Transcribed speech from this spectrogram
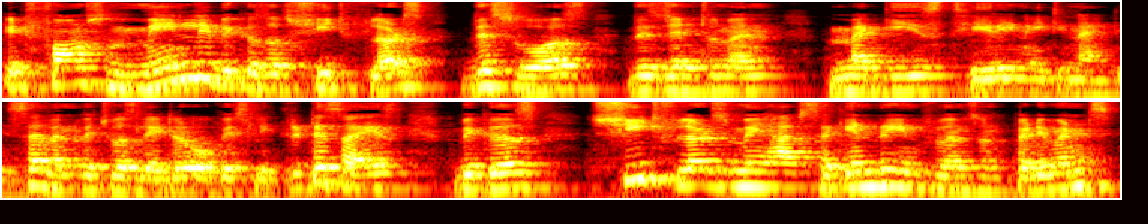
It forms mainly because of sheet floods. This was this gentleman McGee's theory in 1897, which was later obviously criticized because sheet floods may have secondary influence on pediments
